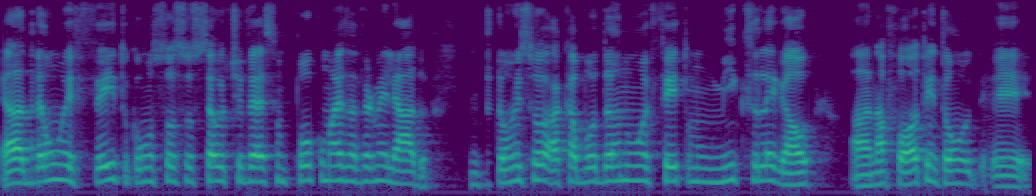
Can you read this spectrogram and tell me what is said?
ela dá um efeito como se o céu tivesse um pouco mais avermelhado. Então isso acabou dando um efeito, um mix legal uh, na foto. Então, é,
